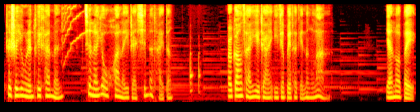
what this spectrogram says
这时，佣人推开门进来，又换了一盏新的台灯，而刚才一盏已经被他给弄烂了。阎洛北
